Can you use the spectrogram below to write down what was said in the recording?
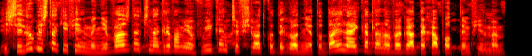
Jeśli lubisz takie filmy, nieważne czy nagrywam je w weekend czy w środku tygodnia, to daj lajka dla nowego ATH pod tym filmem.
